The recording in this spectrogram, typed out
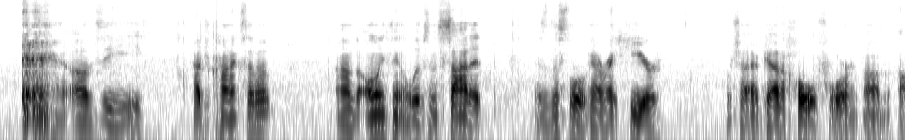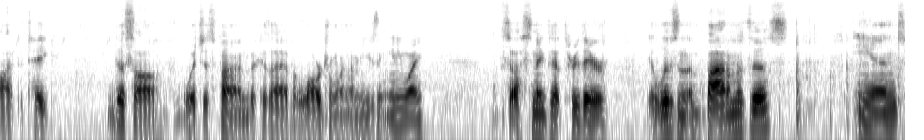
of the hydroponic setup. Um, the only thing that lives inside it is this little guy right here, which I've got a hole for. Um, I'll have to take this off, which is fine because I have a larger one I'm using anyway. So I snake that through there. It lives in the bottom of this, and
